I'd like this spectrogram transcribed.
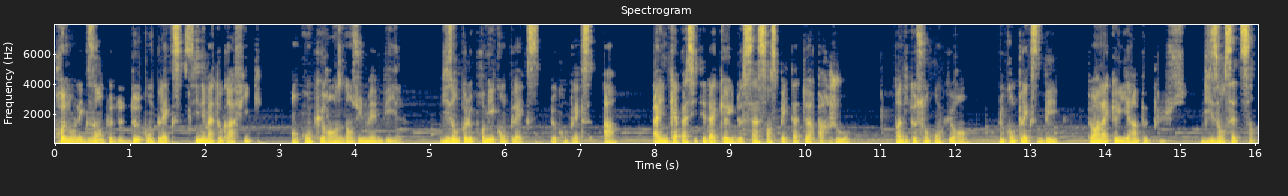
prenons l'exemple de deux complexes cinématographiques en concurrence dans une même ville. Disons que le premier complexe, le complexe A, a une capacité d'accueil de 500 spectateurs par jour, tandis que son concurrent, le complexe B, peut en accueillir un peu plus, disons 700.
